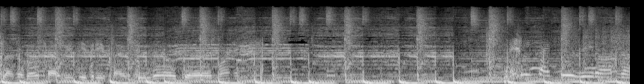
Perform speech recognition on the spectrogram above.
Flexible, BT 3520, good morning. 3520 on the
